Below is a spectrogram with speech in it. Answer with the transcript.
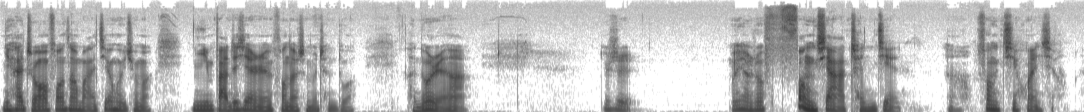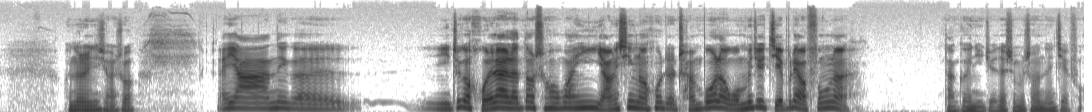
你还指望方舱把他接回去吗？你把这些人放到什么程度？很多人啊，就是我想说放下成见啊，放弃幻想。很多人就喜欢说：“哎呀，那个你这个回来了，到时候万一阳性了或者传播了，我们就解不了封了。”大哥，你觉得什么时候能解封？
